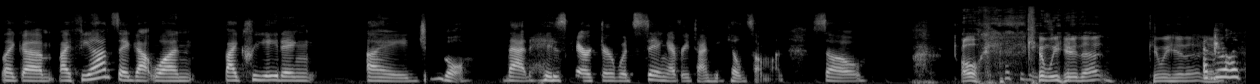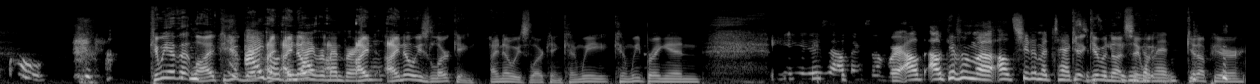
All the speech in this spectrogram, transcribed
Like um, my fiance got one by creating a jingle that his character would sing every time he killed someone. So oh, can we hear that? Can we hear that? and Yeah. you're like, oh, Can we have that live? Can you? Get, I don't think I remember I, it. I, I know he's lurking. I know he's lurking. Can we? Can we bring in? he is out there somewhere. I'll I'll give him a I'll shoot him a text. Get, give him a if nut. Say, can come wait, in. get up here.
